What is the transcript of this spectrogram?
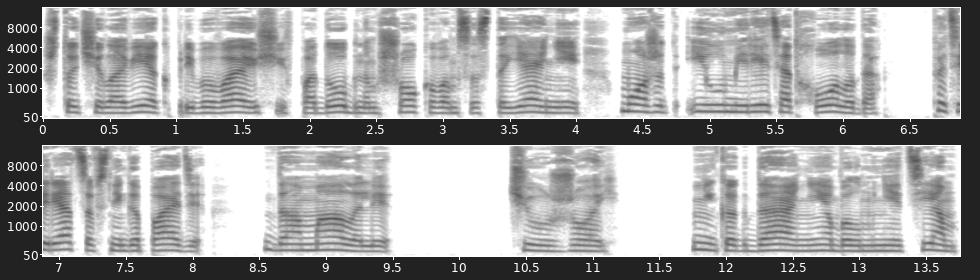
что человек, пребывающий в подобном шоковом состоянии, может и умереть от холода, потеряться в снегопаде. Да мало ли, чужой. Никогда не был мне тем,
